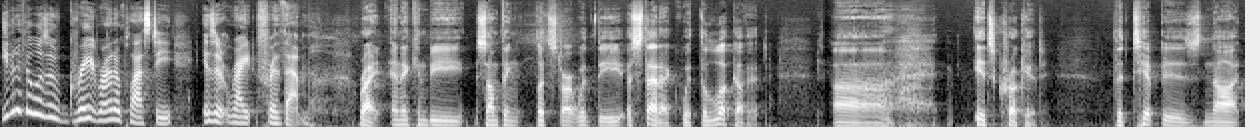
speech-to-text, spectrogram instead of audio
even if it was a great rhinoplasty, isn't right for them. Right. And it can be something, let's start with the aesthetic, with the look of it. Uh, it's crooked. The tip is not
